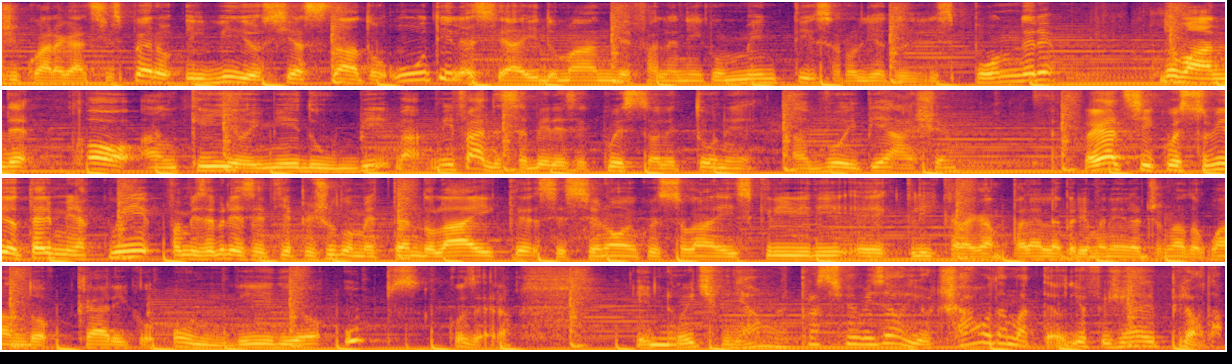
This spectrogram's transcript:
Eccoci qua ragazzi, spero il video sia stato utile, se hai domande falle nei commenti, sarò lieto di rispondere. Domande, ho anche io i miei dubbi, ma mi fate sapere se questo alettone a voi piace? Ragazzi questo video termina qui, fammi sapere se ti è piaciuto mettendo like, se sei nuovo in questo canale iscriviti e clicca la campanella per rimanere aggiornato quando carico un video. Ups, cos'era? E noi ci vediamo nel prossimo episodio, ciao da Matteo di Officina del Pilota.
